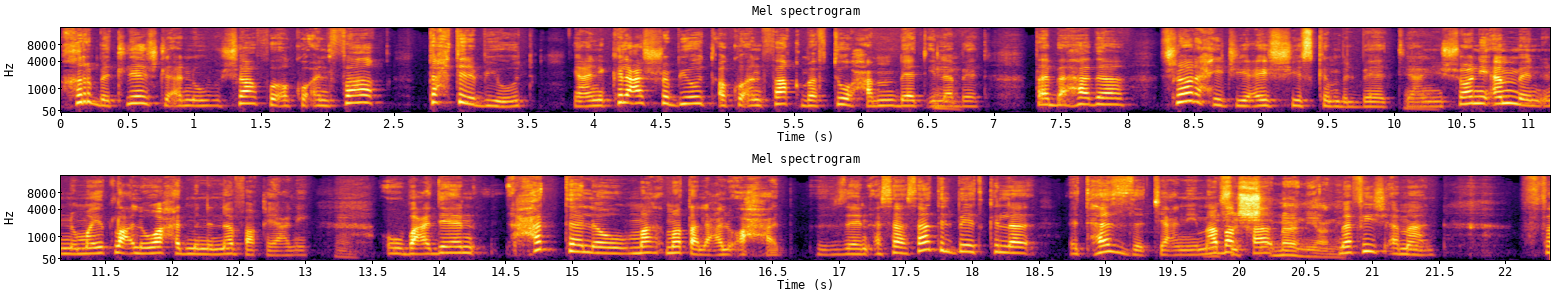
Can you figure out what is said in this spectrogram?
خربت. ليش؟ لأنه شافوا أكو أنفاق تحت البيوت. يعني كل عشر بيوت أكو أنفاق مفتوحة من بيت إلى بيت، طيب هذا شلون رح يجي يعيش يسكن بالبيت؟ يعني شلون يأمن إنه ما يطلع له واحد من النفق يعني؟ وبعدين حتى لو ما ما طلع له أحد، زين أساسات البيت كلها تهزت يعني ما, ما فيش أمان يعني. ما فيش أمان. ف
